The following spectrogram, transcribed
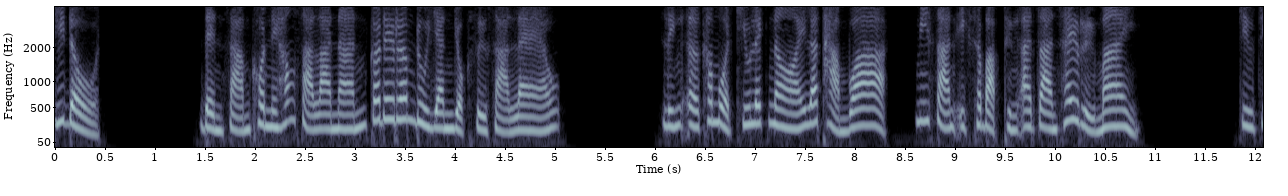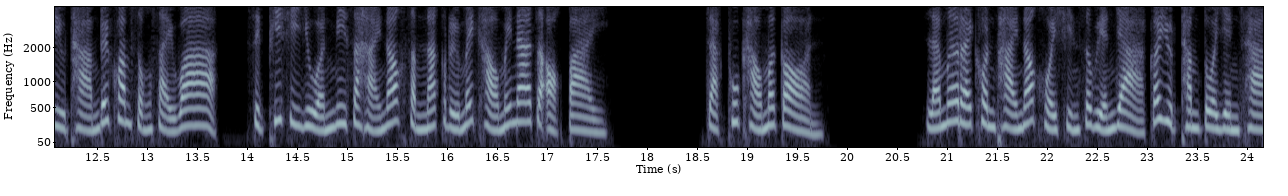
ที่โดด เด่นสามคนในห้องศาลานั้นก็ได้เริ่มดูยันหยกสื่อสารแล้วลิงเอ๋อขมวดคิ้วเล็กน้อยและถามว่า มีสารอีกฉบับถึงอาจารย์ใช่หรือไม่ จิวจิวถามด้วยความสงสัยว่า สิทธิพี่ชีหยวนมีสหายนอกสำนักหรือไม่เขาไม่น่าจะออกไป จากภูเขามาก่อน และเมื่อไร้คนภายนอกหวยฉินเสวียนหยาก็หยุดทำตัวเย็นชา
